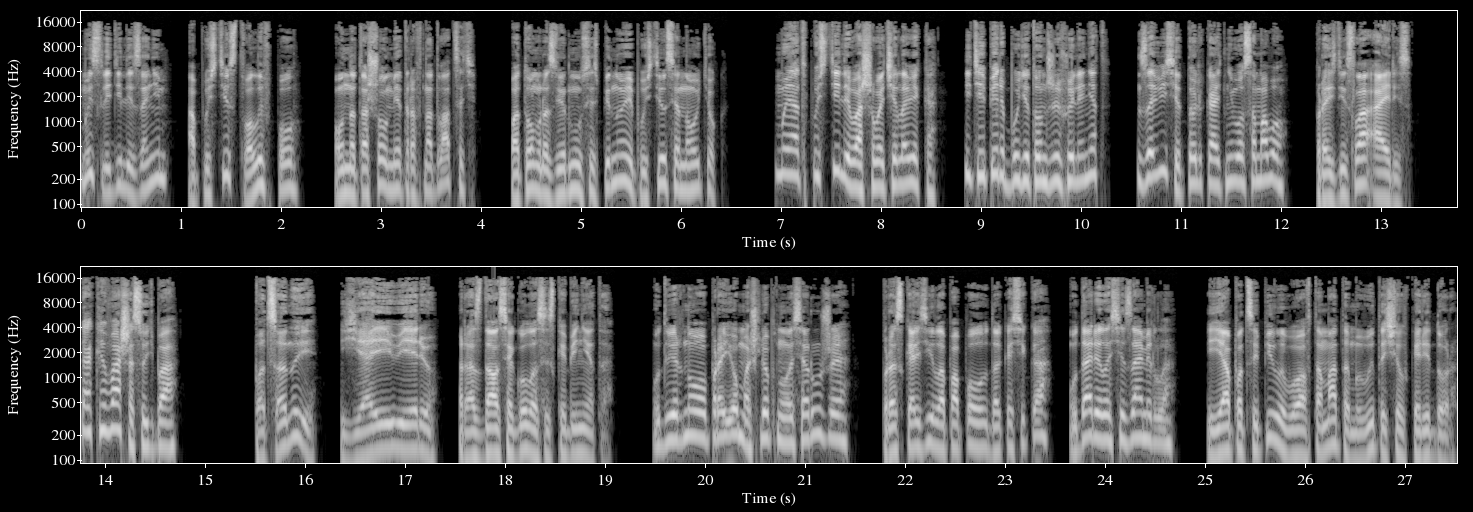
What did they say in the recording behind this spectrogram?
Мы следили за ним, опустив стволы в пол. Он отошел метров на двадцать, потом развернулся спиной и пустился на утек. «Мы отпустили вашего человека, и теперь, будет он жив или нет, зависит только от него самого», произнесла Айрис. «Как и ваша судьба». «Пацаны, я ей верю», раздался голос из кабинета. У дверного проема шлепнулось оружие, проскользило по полу до косяка, ударилось и замерло. Я подцепил его автоматом и вытащил в коридор.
